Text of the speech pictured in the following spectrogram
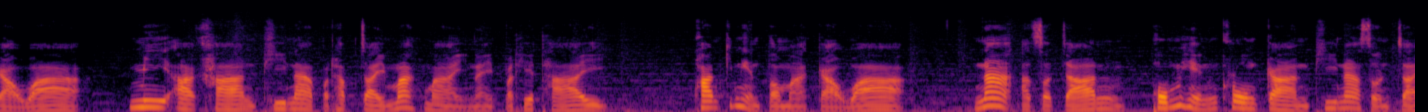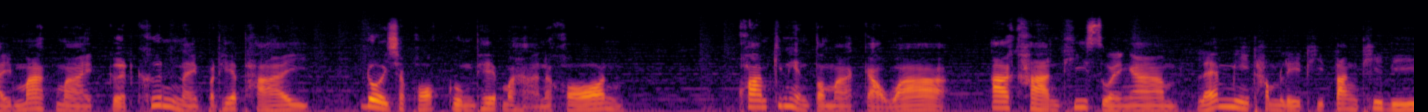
กล่าวว่า มีอาคารที่น่าประทับใจมากมายในประเทศไทย ความคิดเห็นต่อมากล่าวว่า น่าอัศจรรย์ ผมเห็นโครงการที่น่าสนใจมากมายเกิดขึ้นในประเทศไทย โดยเฉพาะกรุงเทพมหานคร ความคิดเห็นต่อมากล่าวว่า อาคารที่สวยงาม และมีทำเลที่ตั้งที่ดี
